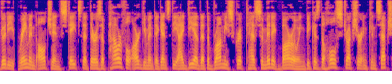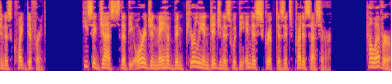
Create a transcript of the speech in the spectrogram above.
Goody. Raymond Allchin states that there is a powerful argument argument against the idea that the Brahmi script has Semitic borrowing because the whole structure and conception is quite different. He suggests that the origin may have been purely indigenous with the Indus script as its predecessor. However,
